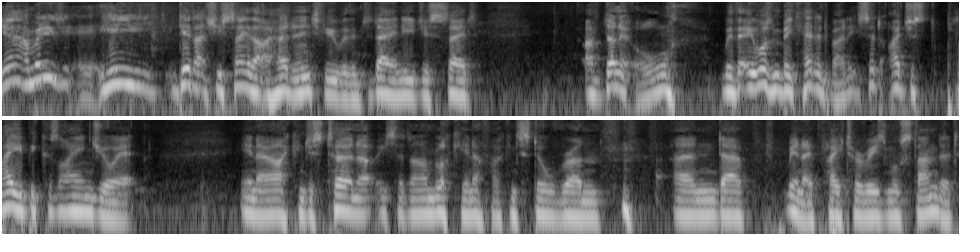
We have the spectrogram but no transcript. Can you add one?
Yeah, I mean, he's, he did actually say that. I heard an interview with him today, and he just said, "I've done it all." With he wasn't big-headed about it. He said, "I just play because I enjoy it." You know, I can just turn up. He said, and I'm lucky enough I can still run and uh, you know play to a reasonable standard.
